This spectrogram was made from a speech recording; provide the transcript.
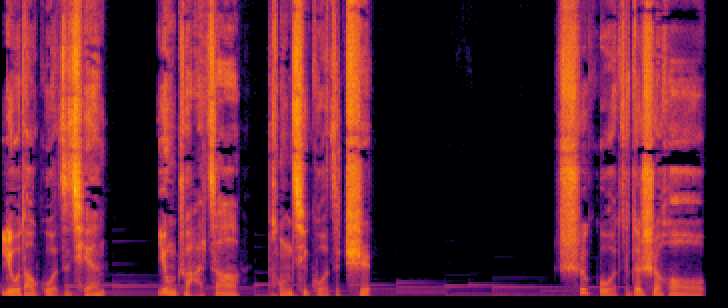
溜到果子前，用爪子捧起果子吃。吃果子的时候，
